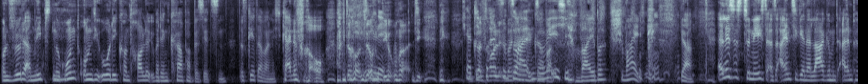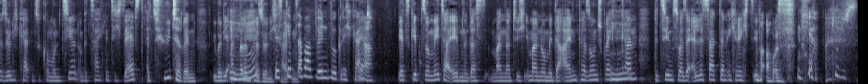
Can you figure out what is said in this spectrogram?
und würde am liebsten rund um die Uhr die Kontrolle über den Körper besitzen. Das geht aber nicht. Keine Frau hat rund um Nee. die Uhr die, die, hat die Fresse den zu eigenen halten, so Körper. wie ich. Weibe, schweig. Ja. Alice ist zunächst als einzige in der Lage, mit allen Persönlichkeiten zu kommunizieren und bezeichnet sich selbst als Hüterin über die anderen Persönlichkeiten. Das gibt's aber in Wirklichkeit. Ja. Jetzt gibt's so Metaebene, dass man natürlich immer nur mit der einen Person sprechen kann, beziehungsweise Alice sagt dann, ich richt's ihm aus. Ja, du bist.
